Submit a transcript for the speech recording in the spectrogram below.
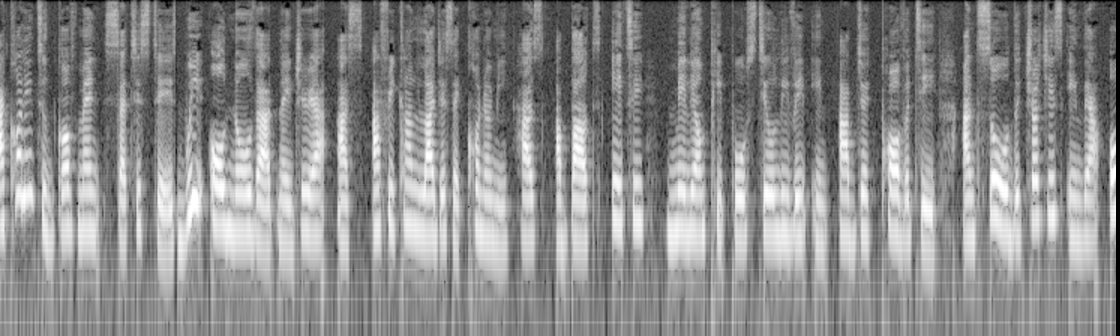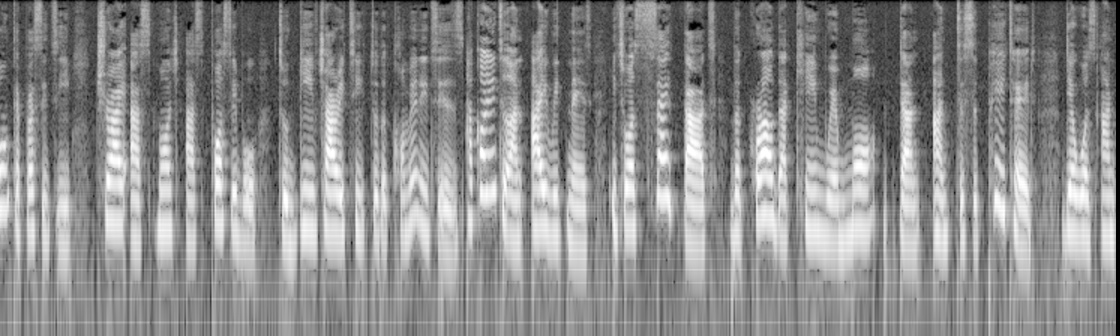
According to government statistics, we all know that Nigeria, as Africa's largest economy, has about 80 million people still living in abject poverty. And so the churches, in their own capacity, try as much as possible to give charity to the communities. According to an eyewitness, it was said that the crowd that came were more than anticipated. There was an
